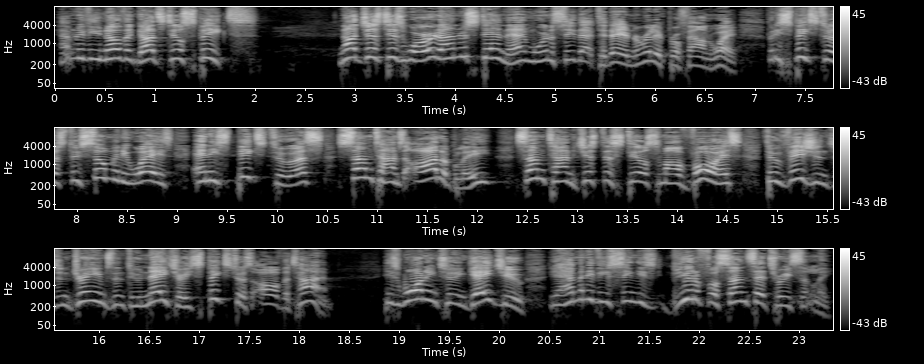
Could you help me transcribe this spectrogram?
How many of you know that God still speaks? Not just his word. I understand that. And we're going to see that today in a really profound way. But he speaks to us through so many ways. And he speaks to us sometimes audibly, sometimes just a still small voice through visions and dreams and through nature. He speaks to us all the time. He's wanting to engage you. How many of you seen these beautiful sunsets recently?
